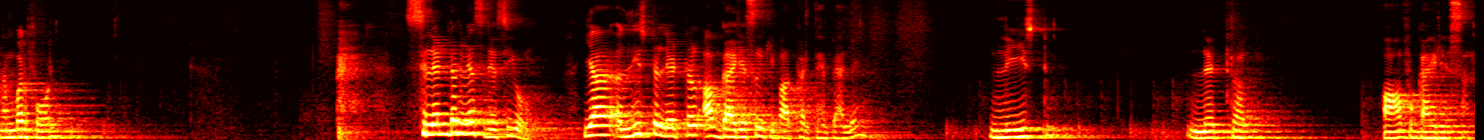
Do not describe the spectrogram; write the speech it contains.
Number four. सिलेंडरनेस रेशियो या लीस्ट लेटरल ऑफ़ गायरेशन की बात करते हैं पहले। लीस्ट लेटरल ऑफ़ गाइडेशन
